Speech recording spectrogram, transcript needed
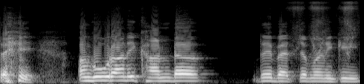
ਤੇ ਅੰਗੂਰਾਂ ਦੀ ਖੰਡ ਦੇ ਵਿੱਚ ਮਣੀ ਕੀ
